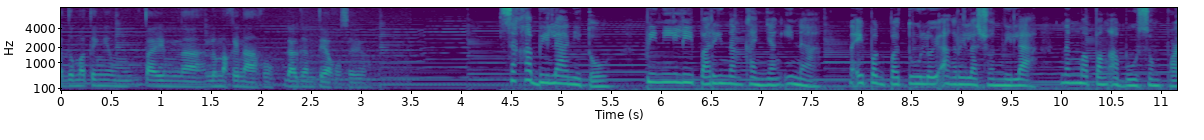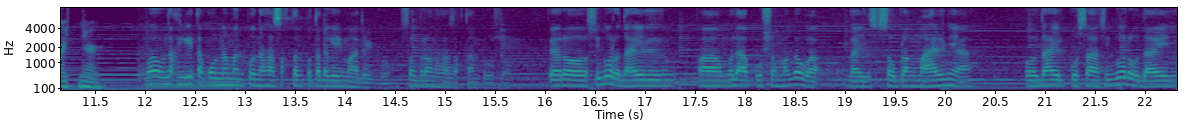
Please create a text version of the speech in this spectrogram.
dumating yung time na lumaki na ako, gaganti ako sa'yo. Sa kabila nito, pinili pa rin ng kanyang ina na ipagpatuloy ang relasyon nila ng mapang-abusong partner. Wow, nakikita ko naman po nasasaktan po talaga yung mother ko. Sobrang nasasaktan po siya. Pero siguro dahil ah, wala po siyang magawa, dahil sa sobrang mahal niya, o dahil po sa siguro dahil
